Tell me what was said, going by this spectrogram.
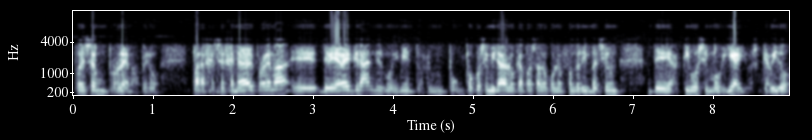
puede ser un problema, pero para que se generara el problema eh, debería haber grandes movimientos, un, poco similar a lo que ha pasado con los fondos de inversión de activos inmobiliarios, que ha habido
